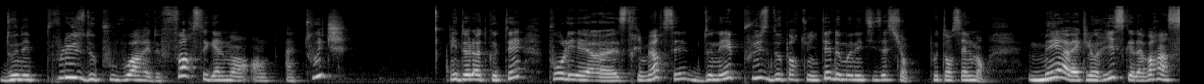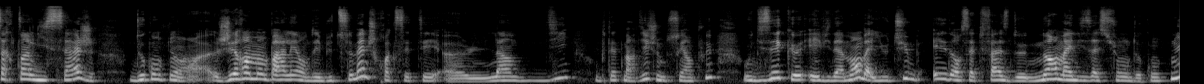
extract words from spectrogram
donner plus de pouvoir et de force également à Twitch. Et de l'autre côté, pour les euh, streamers, c'est donner plus d'opportunités de monétisation, potentiellement mais avec le risque d'avoir un certain lissage de contenu. Jérôme en parlait en début de semaine, je crois que c'était euh, lundi ou peut-être mardi, je ne me souviens plus, où il disait que évidemment bah, YouTube est dans cette phase de normalisation de contenu,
